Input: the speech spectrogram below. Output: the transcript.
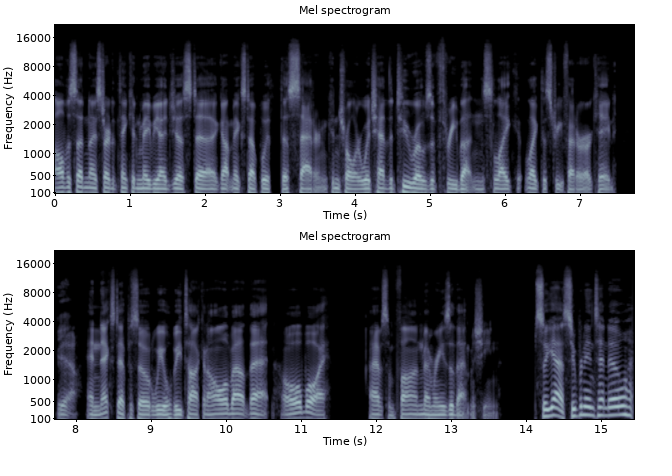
all of a sudden I started thinking maybe I just uh, got mixed up with the Saturn controller, which had the two rows of three buttons, like like the Street Fighter arcade. Yeah. And next episode we will be talking all about that. Oh boy, I have some fond memories of that machine. So yeah, Super Nintendo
